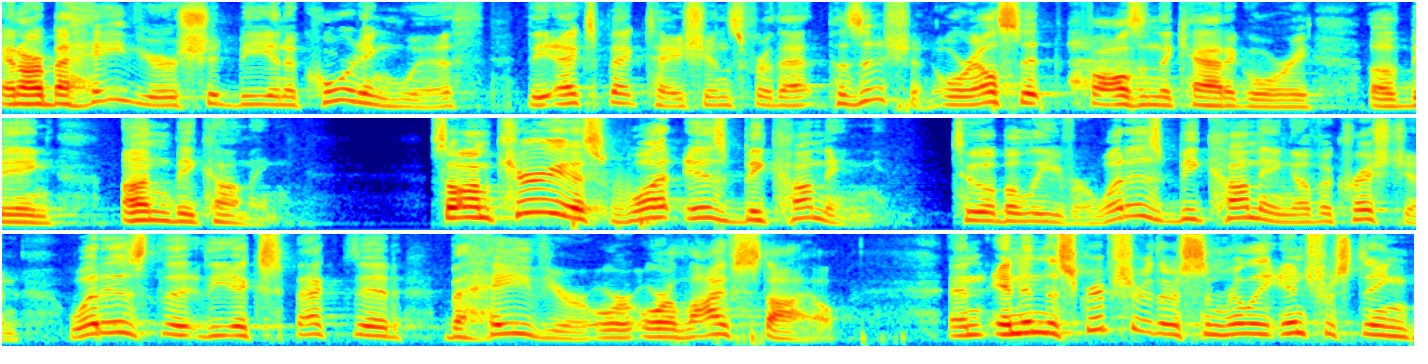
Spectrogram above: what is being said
and our behavior should be in according with the expectations for that position, or else it falls in the category of being unbecoming. So, I'm curious what is becoming to a believer? What is becoming of a Christian? What is the, the expected behavior or, or lifestyle? And, and in the scripture, there's some really interesting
